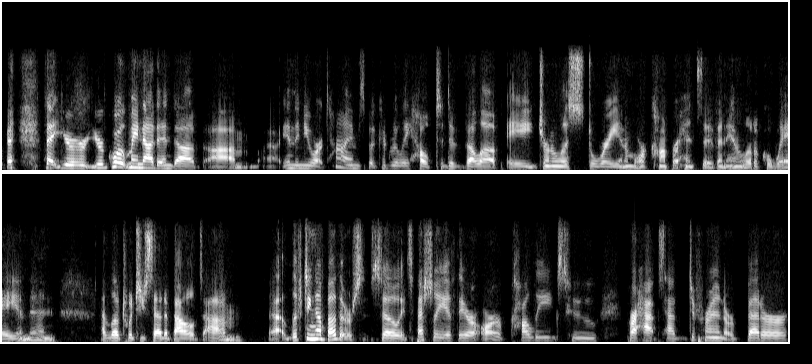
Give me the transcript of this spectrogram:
that your your quote may not end up um, in the New York Times, but could really help to develop a journalist story in a more comprehensive and analytical way. And then I loved what you said about um, uh, lifting up others. So, especially if there are colleagues who perhaps have different or better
